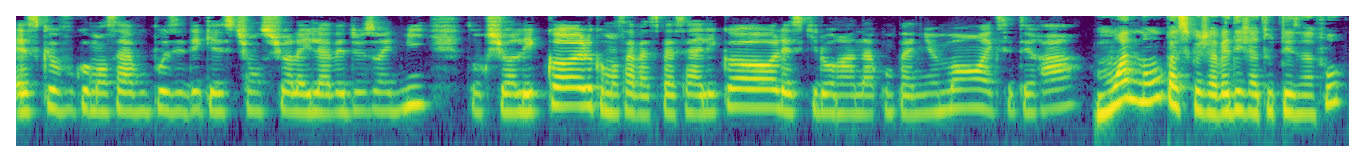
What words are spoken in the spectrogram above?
Est-ce que vous commencez à vous poser des questions sur là il avait deux ans et demi, donc sur l'école, comment ça va se passer à l'école? Est-ce qu'il aura un accompagnement, etc. Moi non, parce que j'avais déjà toutes les infos.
